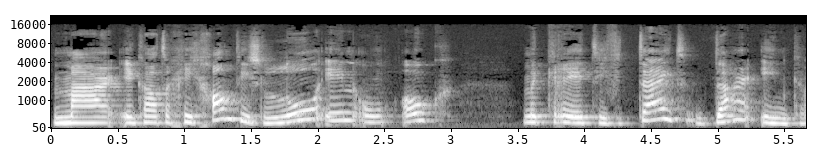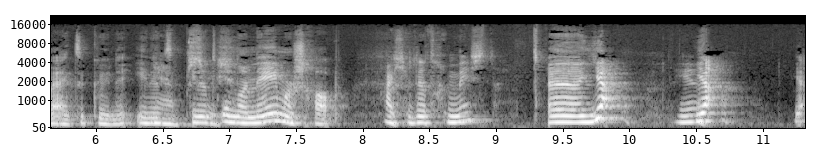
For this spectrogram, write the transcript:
ja. Maar ik had er gigantisch lol in om ook mijn creativiteit daarin kwijt te kunnen. In Ja, het, in het ondernemerschap. Had je dat gemist? Eh, ja, Ja. ja.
